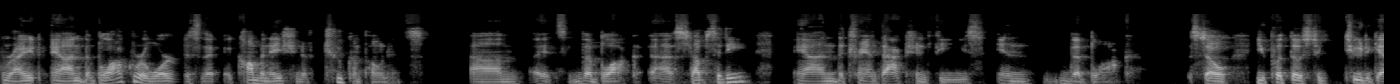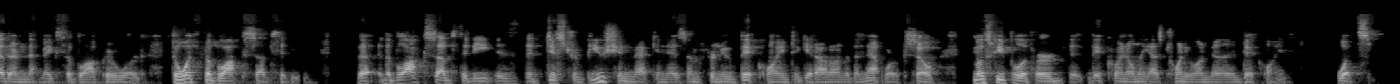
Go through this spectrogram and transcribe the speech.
right? And the block reward is the combination of two components. Um, it's the block uh, subsidy and the transaction fees in the block. So you put those two, two together and that makes the block reward. So what's the block subsidy? The, the block subsidy is the distribution mechanism for new Bitcoin to get out onto the network. So most people have heard that Bitcoin only has 21 million Bitcoin. What's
